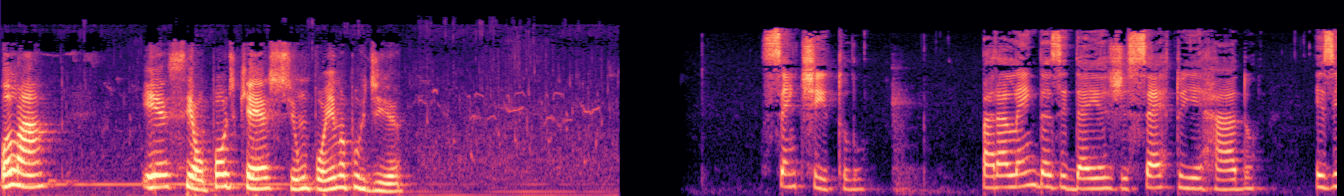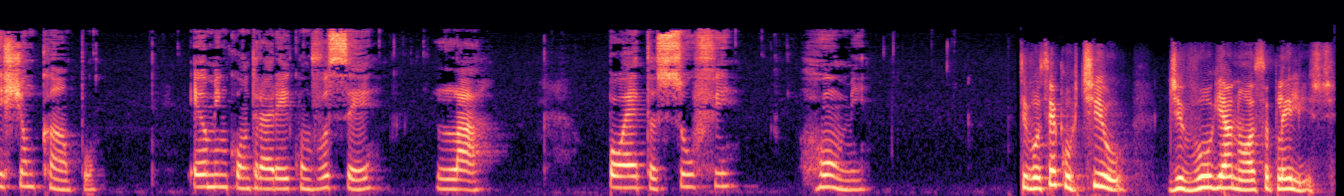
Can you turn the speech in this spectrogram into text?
Olá, esse é o podcast Um Poema por Dia. Sem título. Para além das ideias de certo e errado, existe um campo. Eu me encontrarei com você lá. Poeta Sufi Rumi. Se você curtiu, divulgue a nossa playlist.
